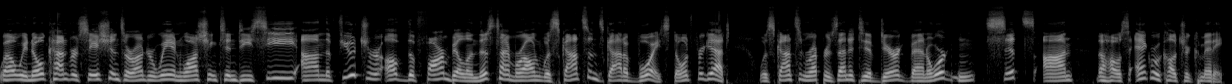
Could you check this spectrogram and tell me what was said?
Well, we know conversations are underway in Washington, D.C. on the future of the Farm Bill. And this time around, Wisconsin's got a voice. Don't forget, Wisconsin Representative Derrick Van Orden sits on the House Agriculture Committee.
